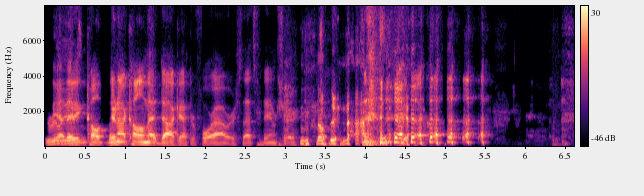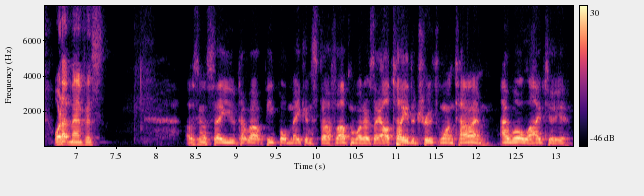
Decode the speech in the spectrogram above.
Really yeah, they didn't call. They're not calling that doc after four hours. That's for damn sure. No, they're not. what up, Memphis? I was gonna say you talk about people making stuff up and what I was like, I'll tell you the truth one time. I will lie to you.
